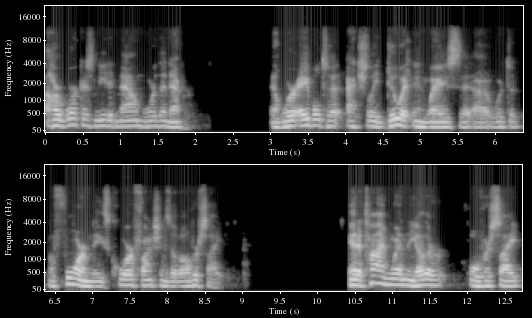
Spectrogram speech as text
our work is needed now more than ever. And we're able to actually do it in ways that uh, would to perform these core functions of oversight at a time when the other oversight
